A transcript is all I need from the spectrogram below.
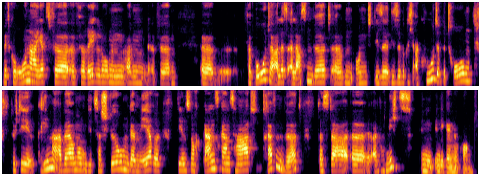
mit Corona jetzt für, für Regelungen, ähm, für äh, Verbote alles erlassen wird ähm, und diese, diese wirklich akute Bedrohung durch die Klimaerwärmung und die Zerstörung der Meere, die uns noch ganz, ganz hart treffen wird, dass da äh, einfach nichts in, in die Gänge kommt.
